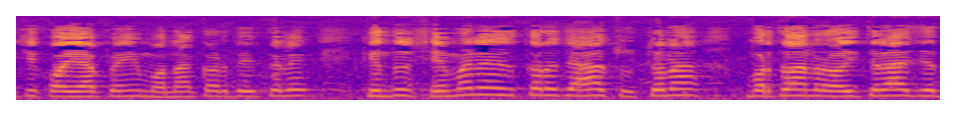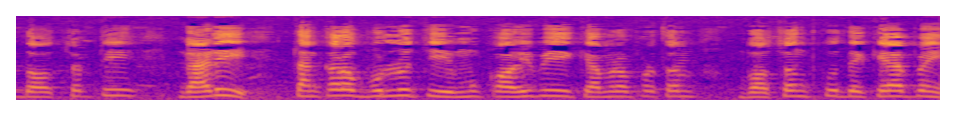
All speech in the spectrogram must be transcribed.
कि कहना मना कर करदे कि जहां सूचना बर्तमान रही दस टी गाड़ी तर बुलू मु कह क्यमेरा पर्सन बसंत को देखापी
